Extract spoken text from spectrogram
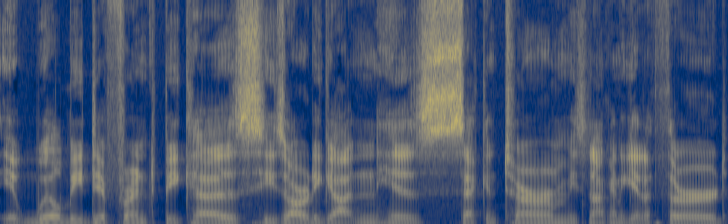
it will be different because he's already gotten his second term. He's not going to get a third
